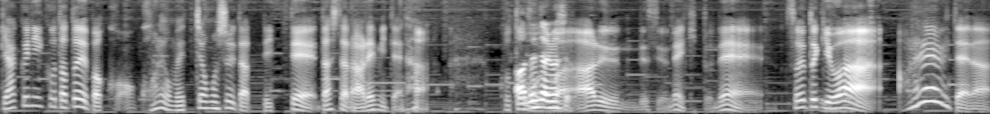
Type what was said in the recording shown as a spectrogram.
逆にこう、例えばこ、これめっちゃ面白いだって言って、出したらあれみたいなこともああるんですよね、きっとね。そういう時は、うん、あれみたいな、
